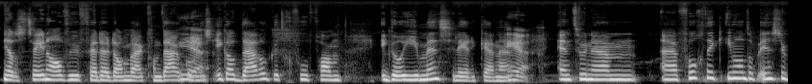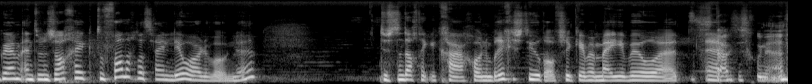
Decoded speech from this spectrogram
ja, dat is 2,5 uur verder dan waar ik vandaan kom. Ja. Dus ik had daar ook het gevoel van, ik wil hier mensen leren kennen. Ja. En toen eh, volgde ik iemand op Instagram en toen zag ik toevallig dat zij in Leeuwarden woonde. Dus toen dacht ik, ik ga haar gewoon een berichtje sturen of ze een keer met mij wil... eh, eh, Stoute schoenen aan.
